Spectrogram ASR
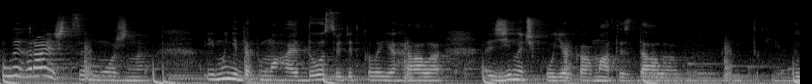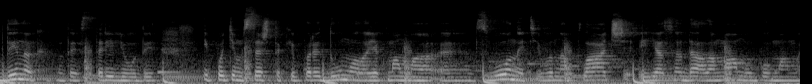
коли граєш, це можна. І мені допомагає досвід, от коли я грала жіночку, яка мати здала в такий будинок, де старі люди. І потім все ж таки передумала, як мама е, дзвонить і вона плаче. І я згадала маму, бо мами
